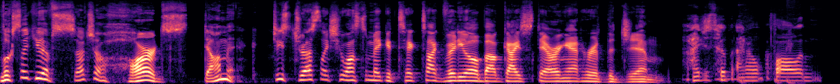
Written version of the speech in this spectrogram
Looks like you have such a hard stomach. She's dressed like she wants to make a TikTok video about guys staring at her at the gym. I just hope I don't fall and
